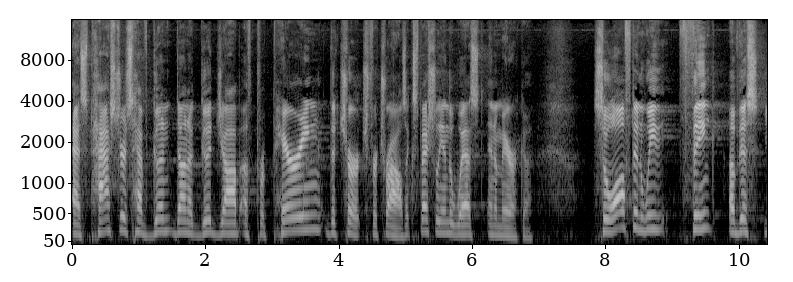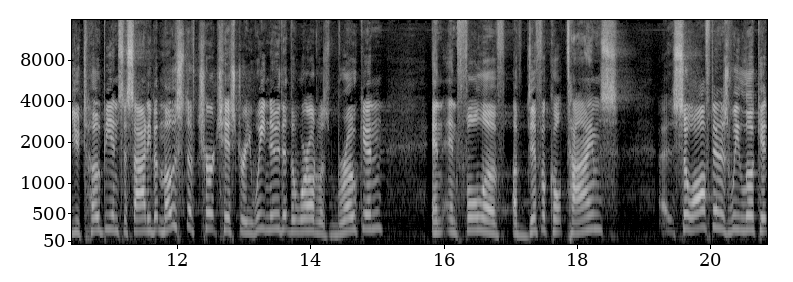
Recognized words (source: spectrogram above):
as pastors have done a good job of preparing the church for trials, especially in the West and America. So often we think of this utopian society, but most of church history, we knew that the world was broken and, and full of, of difficult times. Uh, so often, as we look at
